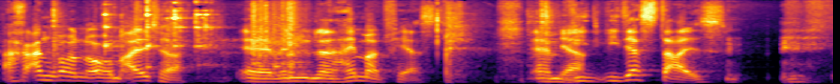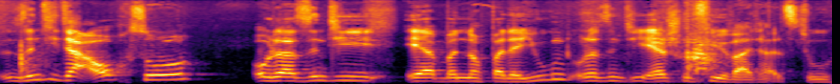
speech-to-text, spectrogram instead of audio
Ach, andere in eurem Alter, äh, wenn du in deine Heimat fährst. Ähm, Ja. wie, wie das da ist. Sind die da auch so? Oder sind die eher noch bei der Jugend? Oder sind die eher schon viel weiter als du?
